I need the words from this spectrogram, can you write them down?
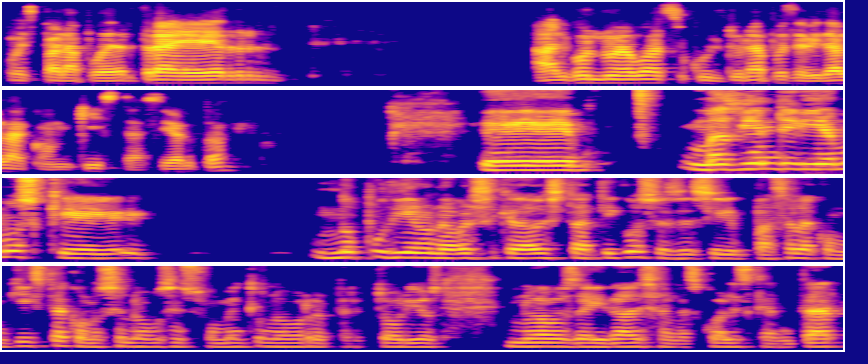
pues para poder traer algo nuevo a su cultura, pues debido a la conquista, ¿cierto? Eh, más bien diríamos que, no pudieron haberse quedado estáticos, es decir, pasa la conquista, conocen nuevos instrumentos, nuevos repertorios, nuevas deidades a las cuales cantar,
